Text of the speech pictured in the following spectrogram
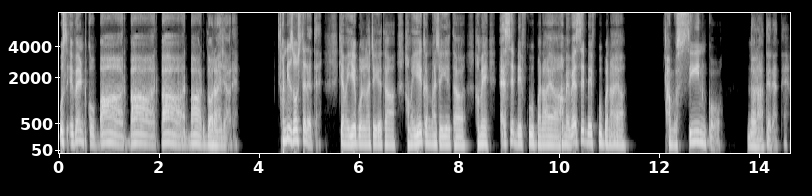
उस इवेंट को बार बार बार बार दोहराए जा रहे हैं। हम ये सोचते रहते हैं कि हमें ये बोलना चाहिए था, हमें ये करना चाहिए था, हमें ऐसे बेवकूफ़ बनाया, हमें वैसे बेवकूफ़ बनाया। हम उस सीन को दोहराते रहते हैं,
